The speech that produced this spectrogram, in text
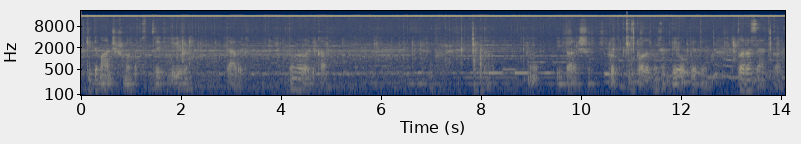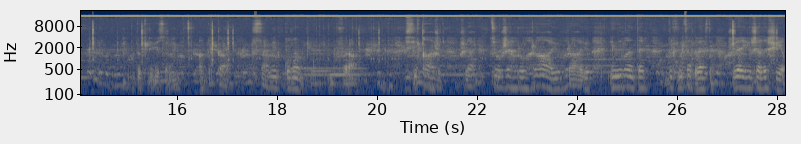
такий диванчик, що можна посмотрети телевізор, телек. То народі кажуть. Ну, і далі. Тут такий столик можна пиво пити, тут розетка, тут телевізор, а тут самі колонки, буфера. Всі кажуть, що я цю вже гру граю, граю, і не так до кінця довести, що я її вже лишив.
